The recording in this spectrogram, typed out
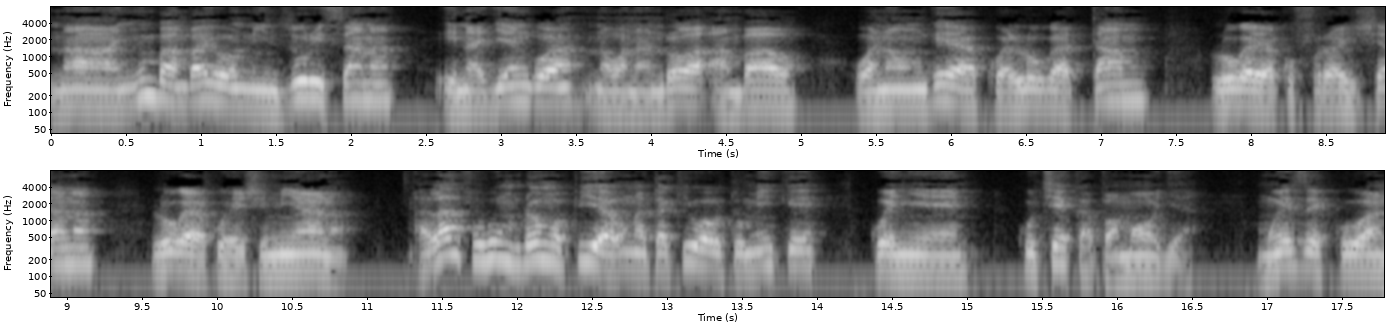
na nyumba ambayo ni nzuri sana inajengwa na wanandoa ambao wanaongea kwa lugha tamu lugha ya kufurahishana lugha ya kuheshimiana. Alafu huu mdomo pia unatakiwa utumike kwenye kucheka pamoja. Mweze kuwa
